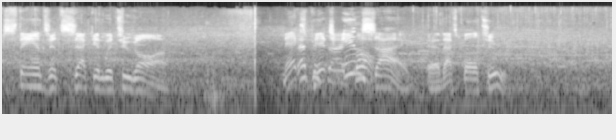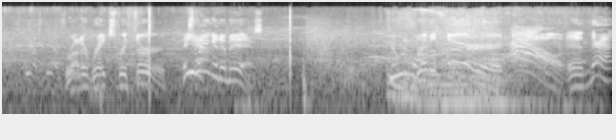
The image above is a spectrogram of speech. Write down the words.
stands at second with two gone. Next that's pitch inside. inside. Yeah, that's ball two. Runner breaks for third. Swing and a miss. Throw to third. Out. And that.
